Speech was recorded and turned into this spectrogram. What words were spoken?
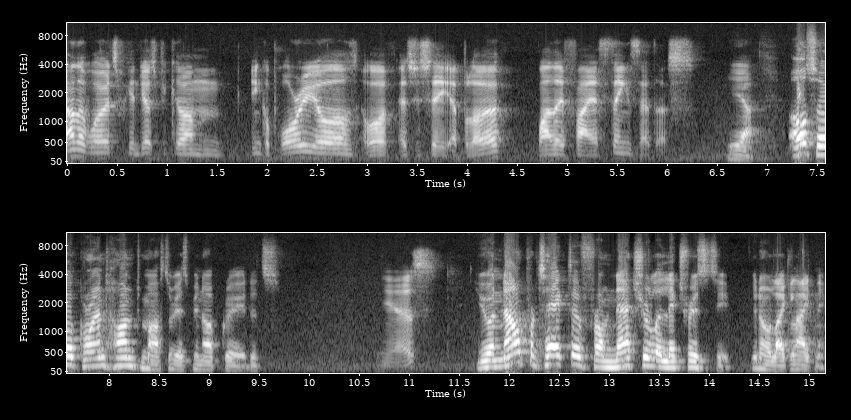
other words, we can just become incorporeal, or as you say, a blur, while they fire things at us. Yeah. Also, Grand Huntmastery has been upgraded. Yes. You are now protected from natural electricity. You know, like lightning.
